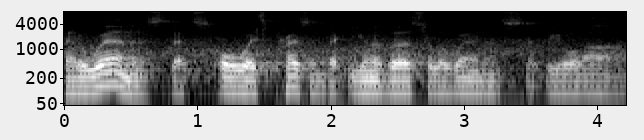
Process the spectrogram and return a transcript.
that awareness that's always present, that universal awareness that we all are,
